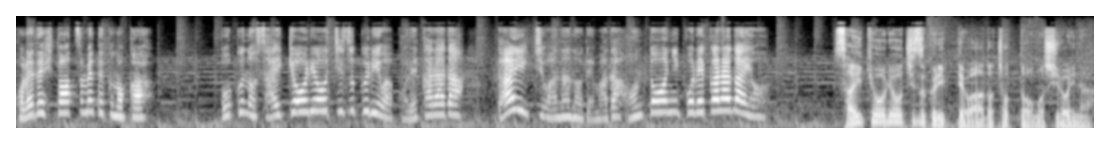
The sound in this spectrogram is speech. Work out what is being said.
これで人集めてくのか。僕の最強領地作りはこれからだ。第1話なのでまだ本当にこれからだよ。最強領地作りってワードちょっと面白いな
